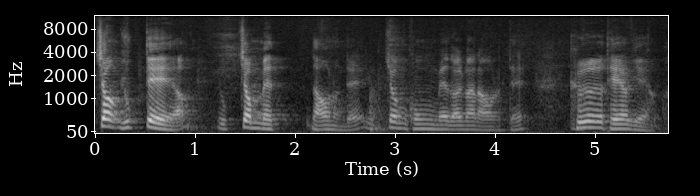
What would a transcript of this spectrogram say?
6.6대예요. 6점 몇 나오는데 6.0 몇 얼마 나오는데 그 대역이에요.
